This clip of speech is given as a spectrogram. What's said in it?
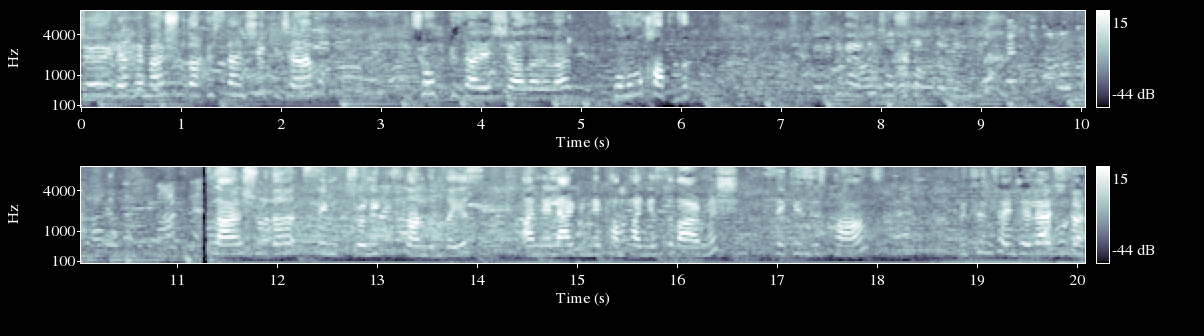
şöyle hemen şuradan üstten çekeceğim. Çok güzel eşyaları var. Kolumu kaptı. elini verdim koltuk attırdım. Kızlar şurada Simtronic standındayız. Anneler Günü kampanyası varmış. 800 pound. Bütün tencereler burada.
